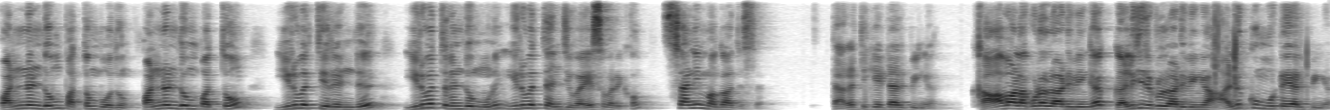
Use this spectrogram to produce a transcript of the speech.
பன்னெண்டும் பத்தொம்போதும் பன்னெண்டும் பத்தும் இருபத்தி ரெண்டு இருபத்தி ரெண்டு மூணு இருபத்தஞ்சு வயசு வரைக்கும் சனி மகாதிசை. தர டிக்கெட்டாக இருப்பீங்க. காவால கூட விளையாடுவீங்க கலிஜிற்குள்ள விளையாடுவீங்க அழுக்கு மூட்டையாக இருப்பீங்க.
